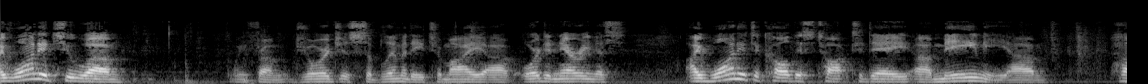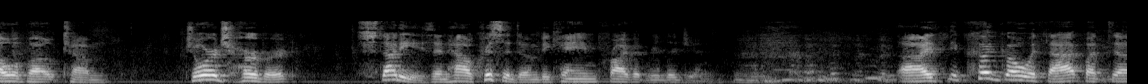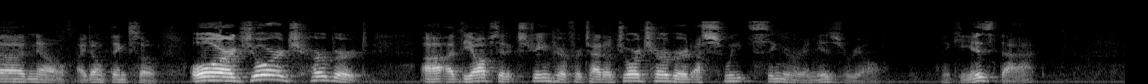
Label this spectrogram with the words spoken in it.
I wanted to, um, going from George's sublimity to my uh, ordinariness, I wanted to call this talk today, uh, Mamie, um, how about um, George Herbert studies and how Christendom became private religion? Mm-hmm. I it could go with that, but uh, no, I don't think so. Or George Herbert uh, at the opposite extreme here for title, George Herbert, a sweet singer in Israel. I think he is that.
